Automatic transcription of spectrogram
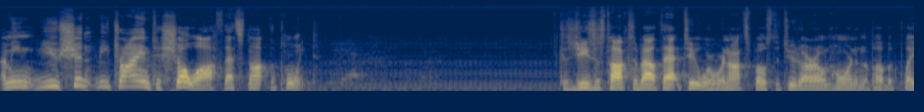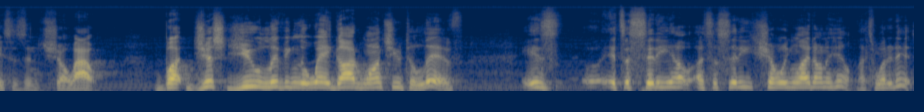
I mean, you shouldn't be trying to show off. That's not the point. Because Jesus talks about that too, where we're not supposed to toot our own horn in the public places and show out. But just you living the way God wants you to live is it's a city it's a city showing light on a hill. That's what it is.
